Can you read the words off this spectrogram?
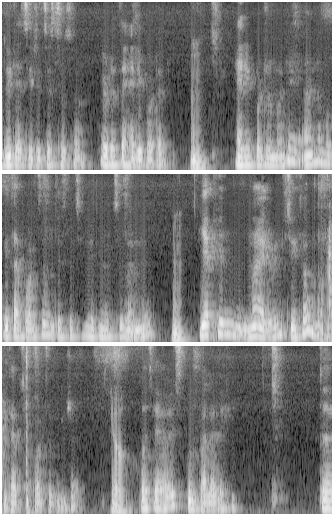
दुइटा सिरिज जस्तो छ। एउटा चाहिँ ह्यारी पटर ह्यारी पटर मैले होइन म किताब पढ्छु अनि त्यसपछि फिल्म हेर्छु भनेर। या फिल्म नहेरे पनि ठिक छ म किताब चाहिँ पढ्छु हो, बस्यो है स्कुल पालादेखि। तर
